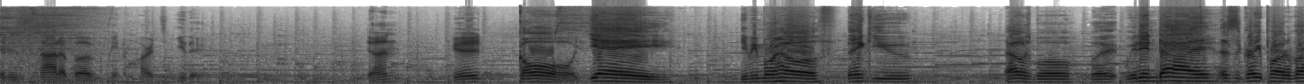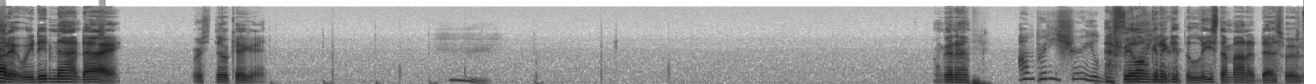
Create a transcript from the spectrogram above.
It is not above Kingdom Hearts either. Done. Good. Goal. Yay. Give me more health. Thank you. That was bull, but we didn't die. That's the great part about it. We did not die. We're still kicking. Hmm. I'm gonna. I'm pretty sure you'll be I feel safe I'm gonna here. get the least amount of deaths with But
